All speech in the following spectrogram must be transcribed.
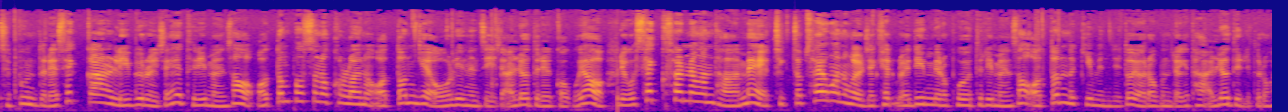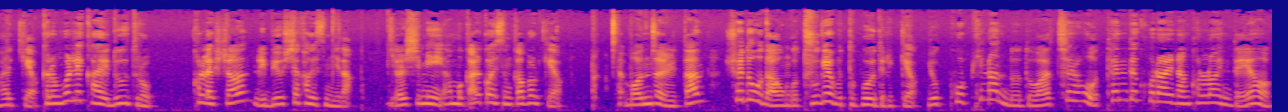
제품들의 색깔 리뷰를 이제 해드리면서 어떤 personal 컬러에는 어떤 게 어울리는지 이제 알려드릴 거고요. 그리고 색 설명한 다음에 직접 사용하는 걸 이제 get ready me로 보여드리면서 어떤 느낌인지도 여러분들에게 다 알려드리도록 할게요. 그럼 홀리카의 누드롭 컬렉션 리뷰 시작하겠습니다. 열심히 한번 깔 거 있으면 까볼게요. 자, 먼저 일단 섀도우 나온 거 두 개부터 보여드릴게요. 6호 Peanut Nude와 7호 Tanned Coral이란 컬러인데요.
